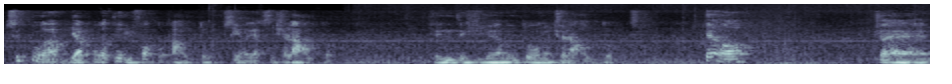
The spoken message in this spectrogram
seppur abbia un raggio di fuoco alto sì ragazzi c'è l'alto. Cioè inutile ci giriamo intorno c'è l'alto. Però cioè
